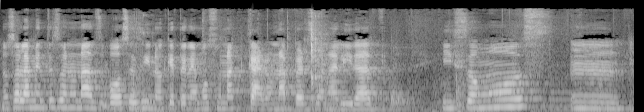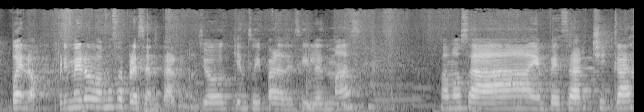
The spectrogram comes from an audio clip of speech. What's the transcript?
no solamente son unas voces, sino que tenemos una cara, una personalidad. Y somos, mm, bueno, primero vamos a presentarnos. Yo, ¿quién soy para decirles más? Vamos a empezar, chicas.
